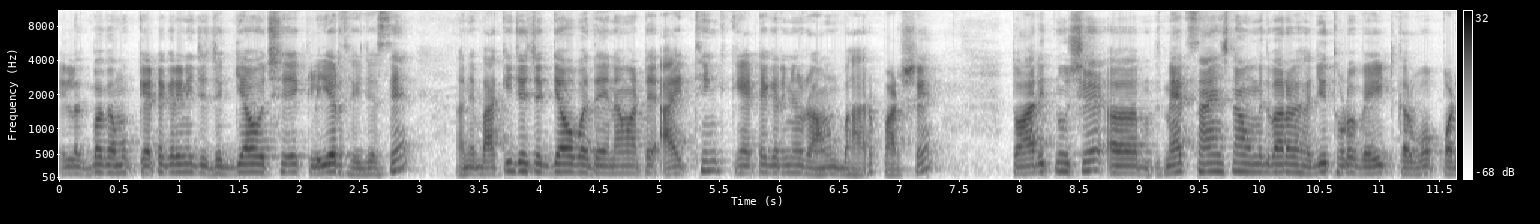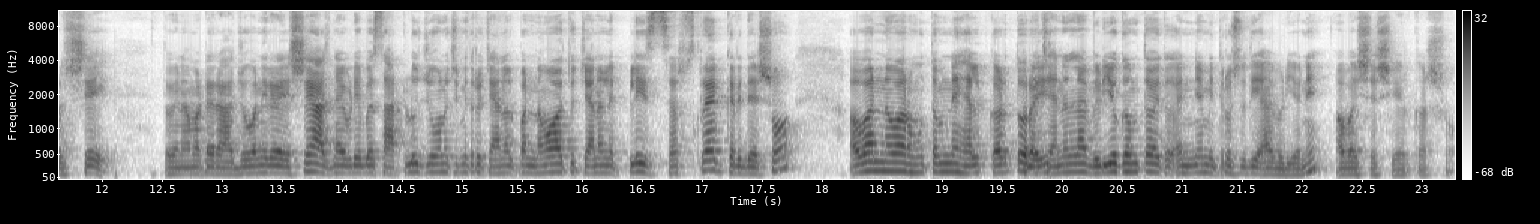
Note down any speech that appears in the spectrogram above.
એ લગભગ અમુક કેટેગરીની જે જગ્યાઓ છે એ ક્લિયર થઈ જશે અને બાકી જે જગ્યાઓ વધે એના માટે આઈ થિંક કેટેગરીનો રાઉન્ડ બહાર પાડશે. તો આ રીતનું છે મેથ સાયન્સના ઉમેદવારોએ હજી થોડો વેઇટ કરવો પડશે. તો એના માટે રાહ જોવાની રહેશે. આજના વીડિયો બસ આટલું જોવાનું છે મિત્રો. ચેનલ પર નવા હોય તો ચેનલને પ્લીઝ સબસ્ક્રાઇબ કરી દેશો. અવારનવાર હું તમને હેલ્પ કરતો રહી ચેનલના વીડિયો ગમતા હોય તો અન્ય મિત્રો સુધી આ વિડીયોને અવશ્ય શેર કરશો.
